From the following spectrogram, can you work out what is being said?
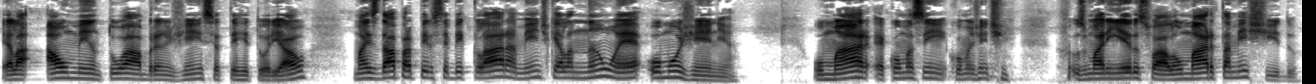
ela aumentou a abrangência territorial, mas dá para perceber claramente que ela não é homogênea. O mar é como assim, como a gente, os marinheiros falam, o mar está mexido.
